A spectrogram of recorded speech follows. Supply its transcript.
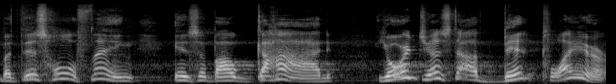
but this whole thing is about God you're just a bit player.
